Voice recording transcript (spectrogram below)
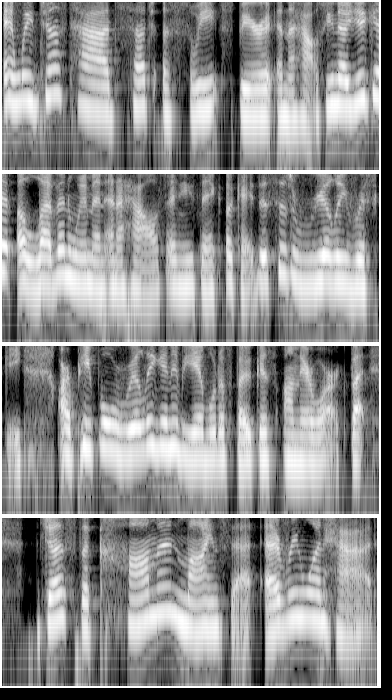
and we just had such a sweet spirit in the house. You know, you get 11 women in a house and you think, okay, this is really risky. Are people really going to be able to focus on their work? But just the common mindset everyone had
